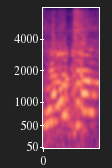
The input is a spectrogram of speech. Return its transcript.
我要看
